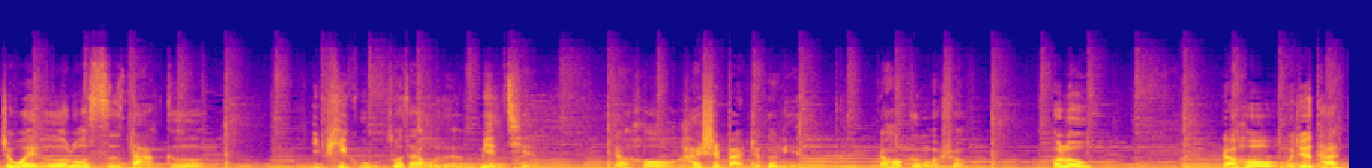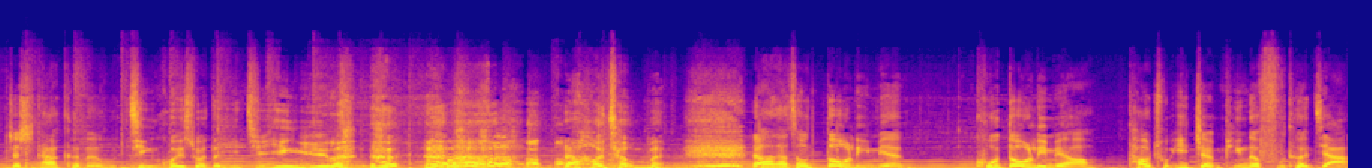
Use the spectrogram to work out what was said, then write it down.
这位俄罗斯大哥一屁股坐在我的面前，然后还是板着个脸。然后跟我说，Hello，然后我觉得他这是他可能仅会说的一句英语了，然后就闷，然后他从兜里面，裤兜里面啊掏出一整瓶的伏特加，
